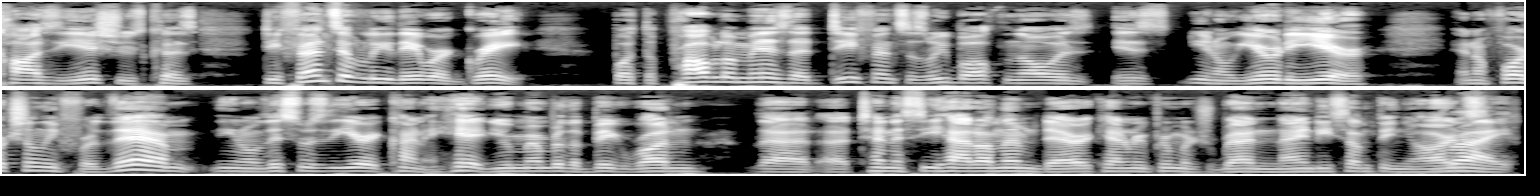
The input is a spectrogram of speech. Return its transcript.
cause the issues because defensively they were great, but the problem is that defense, as we both know, is is you know year to year, and unfortunately for them, you know this was the year it kind of hit. You remember the big run that uh, Tennessee had on them. Derrick Henry pretty much ran ninety something yards. Right.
